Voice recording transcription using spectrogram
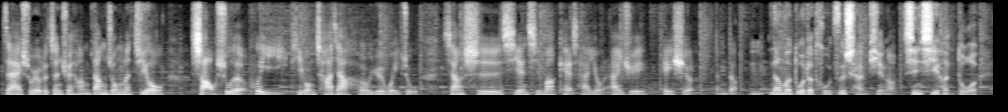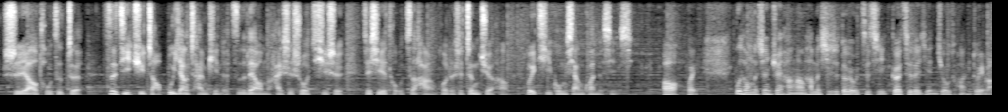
在所有的证券行当中呢，只有少数的会以提供差价合约为主，像是 CNC Markets 还有 IG Asia 等等。嗯，那么多的投资产品哦，信息很多，是要投资者自己去找不一样产品的资料吗？还是说，其实这些投资行或者是证券行会提供相关的信息？哦，会，不同的证券行啊，他们其实都有自己各自的研究团队嘛。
